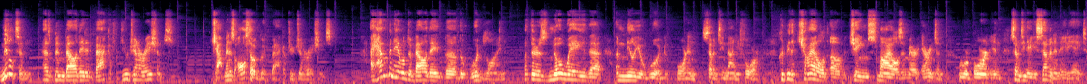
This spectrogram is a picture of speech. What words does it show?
Middleton has been validated back a few generations. Chapman is also good back a few generations. I haven't been able to validate the, the Wood line, but there's no way that Amelia Wood, born in 1794, could be the child of James Smiles and Mary Arrington, who were born in 1787 and 88.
